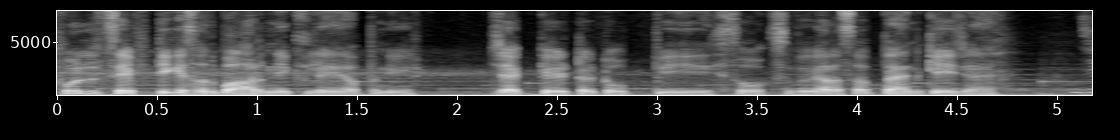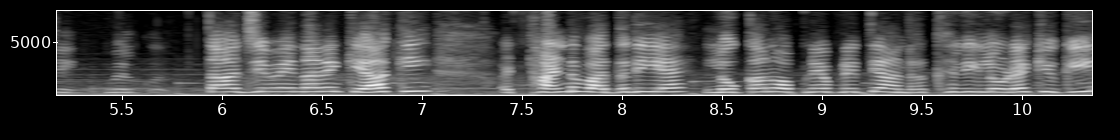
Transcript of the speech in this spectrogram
फुल सेफ्टी के साथ बाहर निकलें अपनी जैकेट टोपी सॉक्स वगैरह सब पहन के ही जाएं जी बिल्कुल ਤਾਂ ਜਿਵੇਂ ਇਹਨਾਂ ਨੇ ਕਿਹਾ ਕਿ ਠੰਡ ਵੱਧ ਰਹੀ ਹੈ, ਲੋਕਾਂ ਨੂੰ ਆਪਣੇ ਆਪਣੇ ਧਿਆਨ ਰੱਖਣ ਦੀ ਲੋੜ ਹੈ ਕਿਉਂਕਿ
